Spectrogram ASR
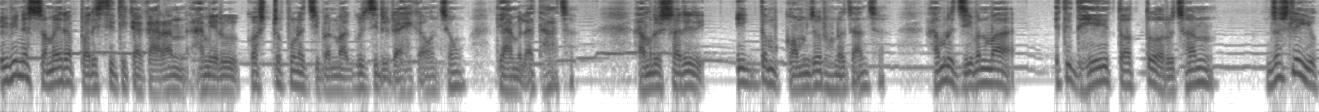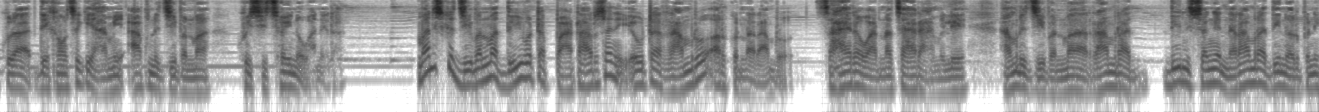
विभिन्न समय र परिस्थितिका कारण हामीहरू कष्टपूर्ण जीवनमा गुज्रिरहेका हुन्छौँ त्यो हामीलाई थाहा छ। हाम्रो शरीर एकदम कमजोर हुन जान्छ। हाम्रो जीवनमा यति धेरै तत्त्वहरू छन् जसले यो कुरा देखाउँछ कि हामी आफ्नो जीवनमा खुसी छैनौँ भनेर। मानिसको जीवनमा दुईवटा पाटाहरू छन् एउटा राम्रो अर्को नराम्रो। चाहेर वा नचाहेर हामीले हाम्रो जीवनमा राम्रा दिनसँगै नराम्रा दिनहरू पनि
